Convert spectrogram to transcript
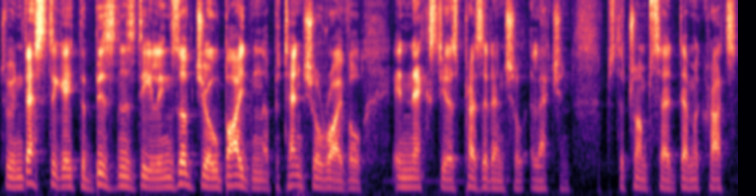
to investigate the business dealings of Joe Biden, a potential rival in next year's presidential election. Mr. Trump said Democrats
